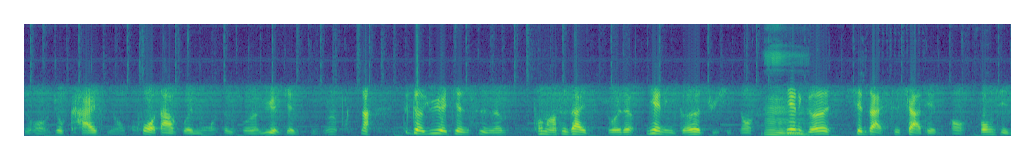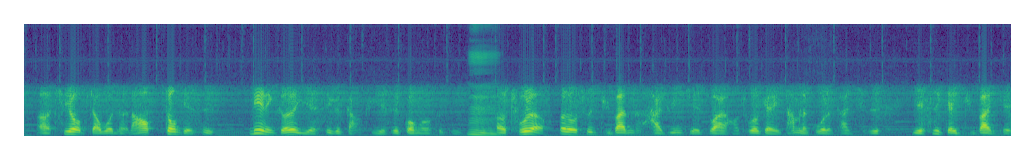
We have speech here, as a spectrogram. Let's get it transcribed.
之后就开始有扩大规模这个所谓的月舰式。嗯，那这个月舰式呢？通常是在所谓的列宁格勒举行哦，列宁格勒现在是夏天哦，风景呃气候比较温和，然后重点是列宁格勒也是一个港区，也是观光胜地。嗯，呃，除了俄罗斯举办海军节之外哈，除了给他们的国人看，其实。也是给举办给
